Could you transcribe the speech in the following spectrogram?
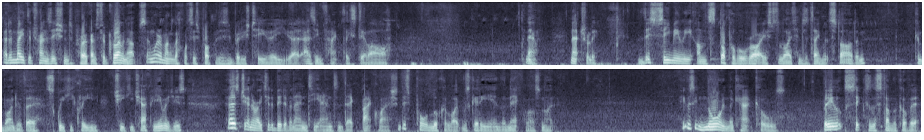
and had made the transition to programmes for grown-ups and were among the hottest properties in British TV, uh, as in fact they still are. Now, naturally, this seemingly unstoppable rise to light entertainment stardom, combined with their squeaky clean, cheeky chappy images, has generated a bit of an anti-Ant and Dec backlash, and this poor lookalike was getting it in the neck last night. He was ignoring the catcalls, but he looked sick to the stomach of it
